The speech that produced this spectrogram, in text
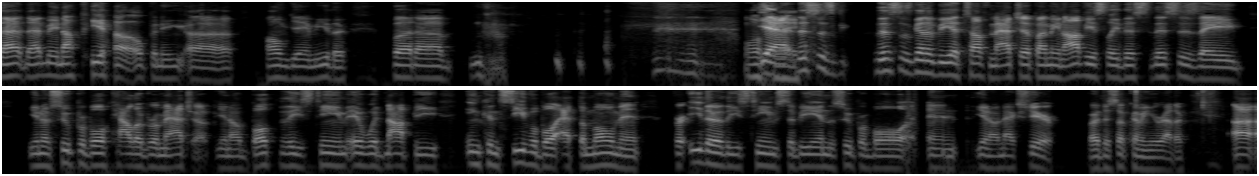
that that may not be a opening uh home game either, but uh. we'll yeah, see. this is this is going to be a tough matchup. I mean, obviously this this is a you know Super Bowl caliber matchup. You know, both of these teams, it would not be inconceivable at the moment for either of these teams to be in the Super Bowl in you know next year or this upcoming year rather. Uh,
